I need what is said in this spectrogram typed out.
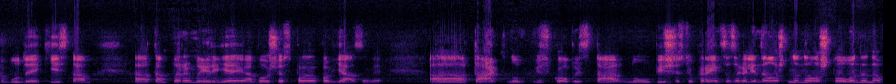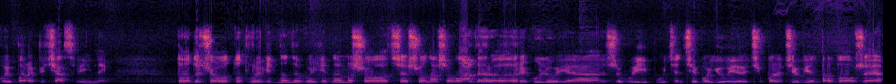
буде якісь там, там перемир'я або щось пов'язане. А так, ну військовий стан, ну більшість українців взагалі не лаш- налаштовані на вибори під час війни. То до чого тут вигідно, не вигідно? Ми що, це що наша влада е, регулює живий Путін чи воює, чи, чи він продовжує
